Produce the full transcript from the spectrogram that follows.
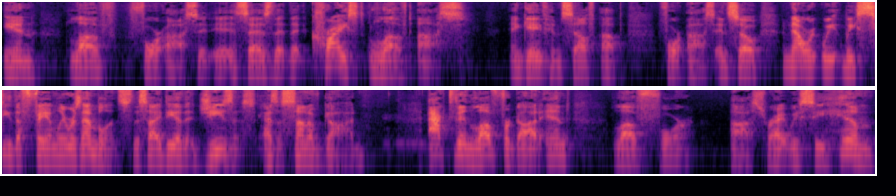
in love for us. It, it says that, that Christ loved us and gave himself up for us. And so now we, we see the family resemblance this idea that Jesus, as a son of God, acted in love for God and love for us, right? We see him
